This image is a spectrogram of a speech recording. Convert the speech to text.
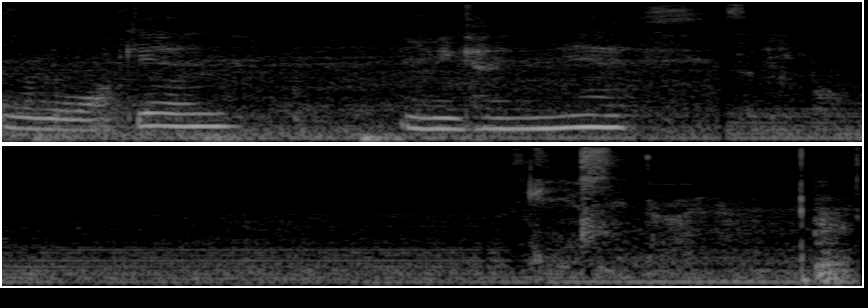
And then we walk in, and we kind of yes. Some people. Can you see through it?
